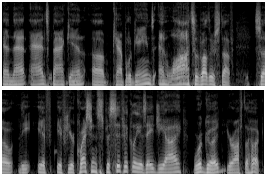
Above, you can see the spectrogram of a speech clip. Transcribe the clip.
and that adds back in uh, capital gains and lots of other stuff. So the if if your question specifically is AGI, we're good. You're off the hook.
